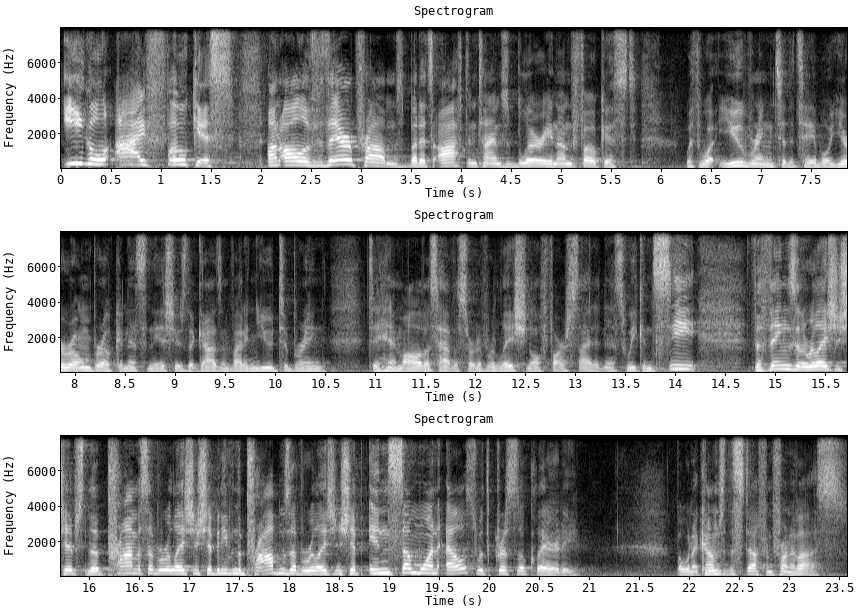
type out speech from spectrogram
eagle eye focus on all of their problems, but it's oftentimes blurry and unfocused with what you bring to the table, your own brokenness and the issues that God's inviting you to bring to Him. All of us have a sort of relational farsightedness. We can see the things in the relationships and the promise of a relationship and even the problems of a relationship in someone else with crystal clarity. But when it comes to the stuff in front of us,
